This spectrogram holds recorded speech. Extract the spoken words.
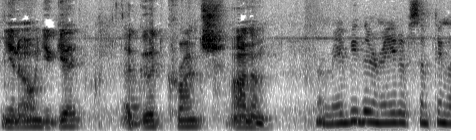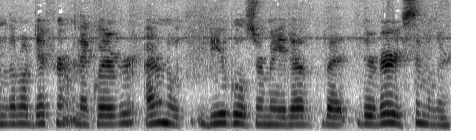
You know, you get a good crunch on them. Or maybe they're made of something a little different, like whatever. I don't know what bugles are made of, but they're very similar.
